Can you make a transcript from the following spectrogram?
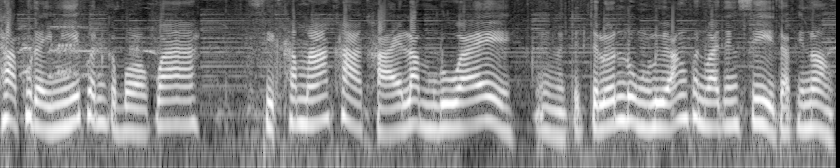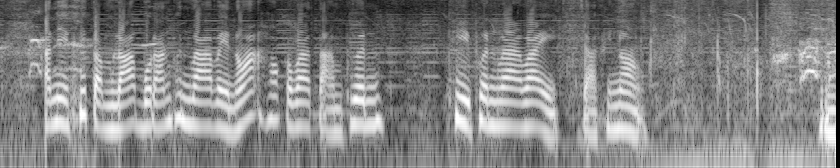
ถ้าผู้ใดมีเพิ่นก็บอกว่าสิขมาค้าขายร่ำรวยเออจะเจริญรุ่งเรืองเพิ่นว่าจังซี่จ้ะพี่น้อง อันนี้คือตำราโบราณเพิ่นว่าไว้เนาะเฮาก็ว่าตามเพิ่นที่เพิ่นว่าไว้จ้ะพี่น้องอื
